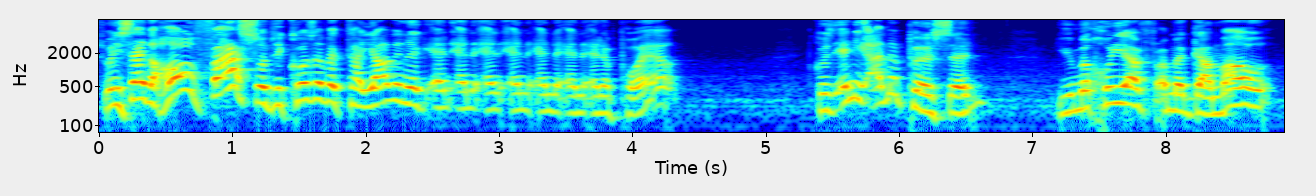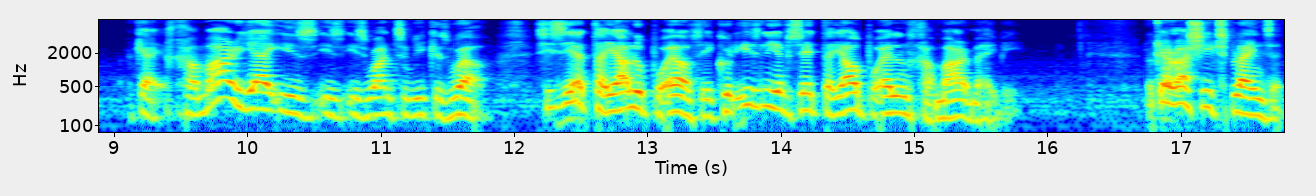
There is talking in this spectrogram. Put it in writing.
So we say the whole fast was because of a tayal and, and, and, and, and, and, and a poel. Because any other person, you mechuya from a gamal. Okay, chamar yeah is, is, is once a week as well. So he said tayalu poel. So he could easily have said tayal poel and chamar maybe. Look how Rashi explains it.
